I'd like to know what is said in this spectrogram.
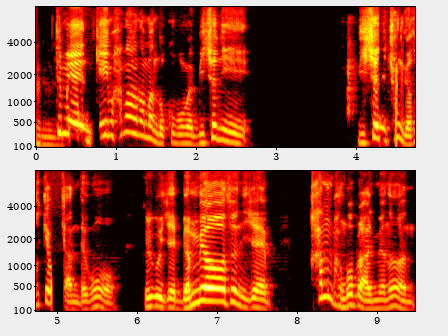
음. 히트맨 게임 하나하나만 놓고 보면 미션이 미션이 총 6 개밖에 안 되고 그리고 이제 몇몇은 이제 하는 방법을 알면은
